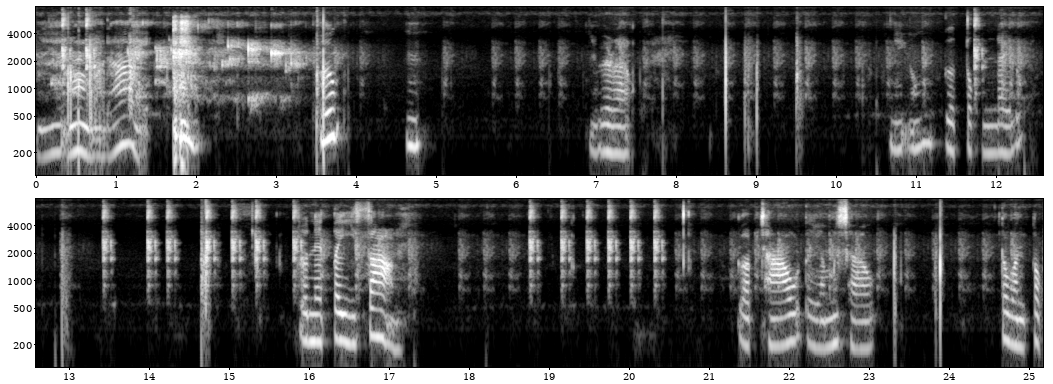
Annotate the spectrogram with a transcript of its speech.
นี่อ้ามาได้ ปึ๊บอืม นี่ เวลา นี่น้องเกิดตกบันไดลูกตอนนี้ตีสามเกือบเช้าแต่ยังไม่เช้า ตะวันตก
